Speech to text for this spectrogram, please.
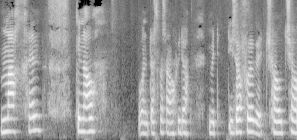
machen. Genau. Und das war's auch wieder mit dieser Folge. Ciao, ciao.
